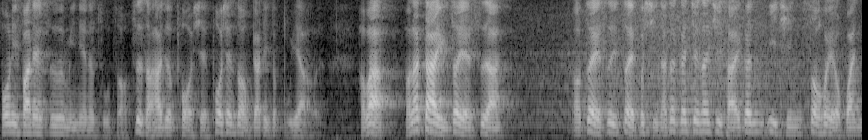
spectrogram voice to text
风力发电是不是明年的主轴，至少它就破线。破线这种标的就不要了，好不好？好，那大宇这也是啊，哦，这也是这也不行啊，这跟健身器材跟疫情受惠有关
